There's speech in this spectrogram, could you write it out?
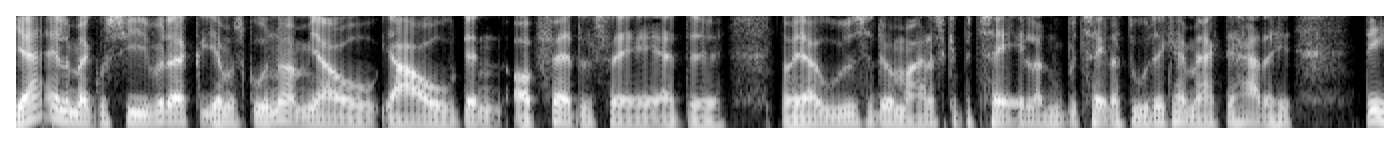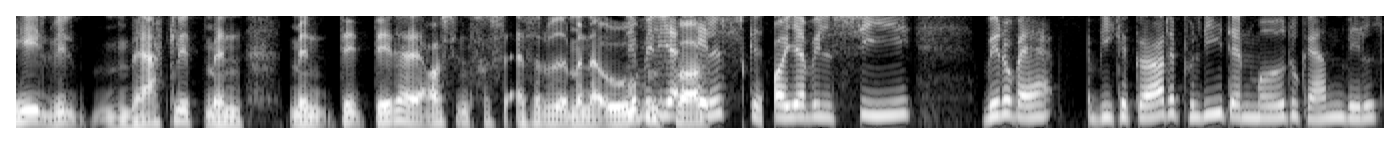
Ja, eller man kunne sige, ved du, jeg må sgu om, jeg er jo, jeg har jo den opfattelse af, at øh, når jeg er ude, så det er jo mig, der skal betale, og nu betaler du, det kan jeg mærke, det her det, det er helt vildt mærkeligt, men, men det, det der er også interessant, altså du ved, at man er åben for... Det vil jeg for... elske, og jeg vil sige, ved du hvad, vi kan gøre det på lige den måde, du gerne vil.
